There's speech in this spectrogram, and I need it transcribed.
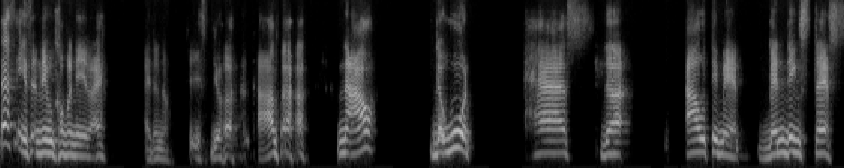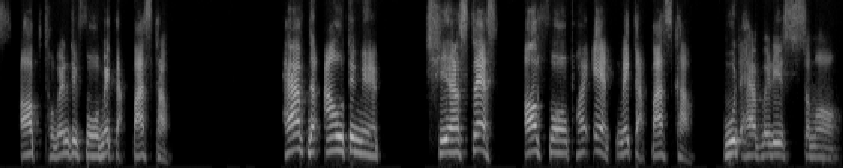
That is a new company, right? I don't know. It's your time. now, the wood has the ultimate bending stress of 24 megapascal. Have the ultimate shear stress of 4.8 megapascal would have very small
